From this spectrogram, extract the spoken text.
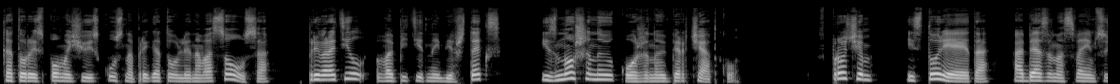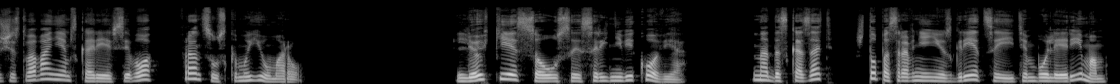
который с помощью искусно приготовленного соуса превратил в аппетитный бифштекс изношенную кожаную перчатку. Впрочем, история эта обязана своим существованием, скорее всего, французскому юмору. Легкие соусы средневековья. Надо сказать, что по сравнению с Грецией и тем более Римом,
